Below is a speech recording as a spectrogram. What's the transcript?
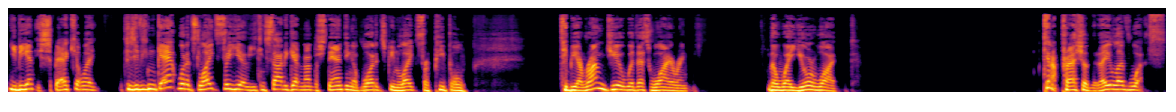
you begin to speculate. Because if you can get what it's like for you, you can start to get an understanding of what it's been like for people to be around you with this wiring the way you're wired. Kind of pressure do they live with?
